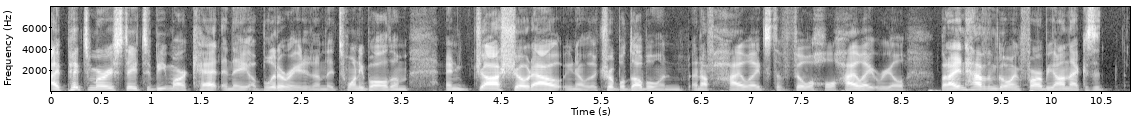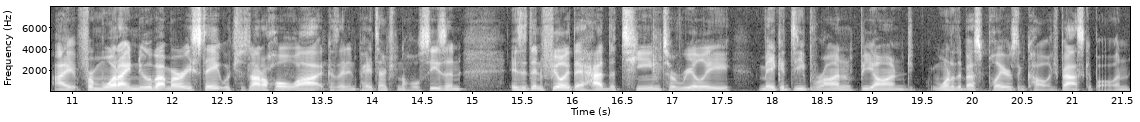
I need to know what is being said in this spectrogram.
I picked Murray State to beat Marquette, and they obliterated them. They 20 balled them, and Josh showed out, you know, the triple double and enough highlights to fill a whole highlight reel. But I didn't have them going far beyond that because I, from what I knew about Murray State, which is not a whole lot because I didn't pay attention the whole season, is it didn't feel like they had the team to really make a deep run beyond one of the best players in college basketball. And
